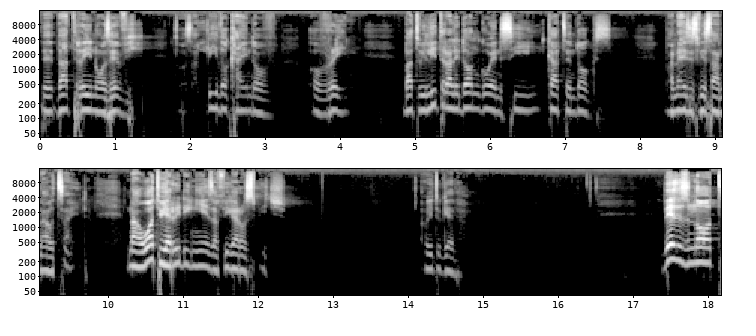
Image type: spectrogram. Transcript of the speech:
the, that rain was heavy. It was a little kind of, of rain. But we literally don't go and see cats and dogs. But now is face outside. Now, what we are reading here is a figure of speech. Are we together? This is not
